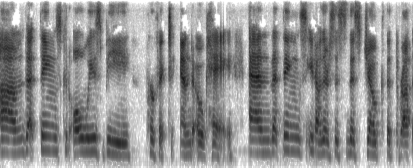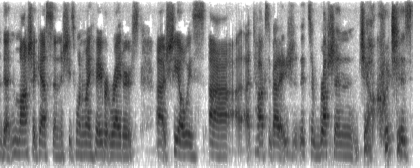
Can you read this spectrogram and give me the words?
Um, that things could always be perfect and okay, and that things, you know, there's this this joke that the, that Masha Gessen, she's one of my favorite writers, uh, she always uh, talks about it. It's a Russian joke, which is,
